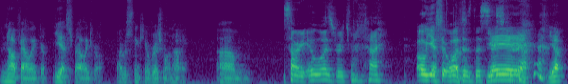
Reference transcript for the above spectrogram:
Not Valley Girl. Yes, Valley Girl. I was thinking of Ridgemont High. Um, Sorry, it was Ridgemont High. oh yes, it was. the yeah, yeah, yeah, yeah. Yep.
